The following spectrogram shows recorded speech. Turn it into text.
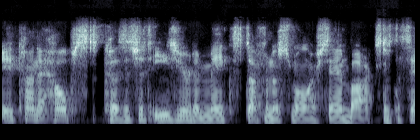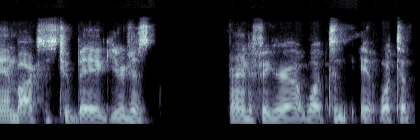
it kind of helps because it's just easier to make stuff in a smaller sandbox. If the sandbox is too big, you're just trying to figure out what to it, what to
